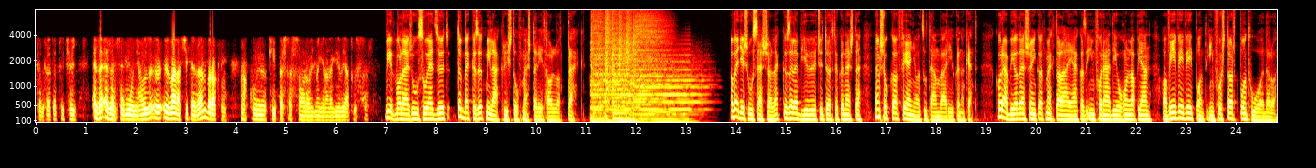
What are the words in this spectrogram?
tönkretett, úgyhogy ezen, ezen fog múlni. Ha az ő, ő vállát sikerül rendbe rakni, akkor ő képes lesz arra, hogy megint a legjobbját húzza. Virt Balázs úszóedzőt többek között Milák Kristóf mesterét hallották. A vegyes úszással legközelebb jövő csütörtökön este nem sokkal fél nyolc után várjuk Önöket. Korábbi adásainkat megtalálják az Inforádió honlapján a www.infostart.hu oldalon.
